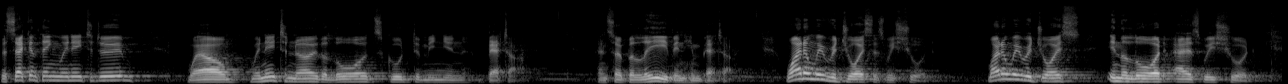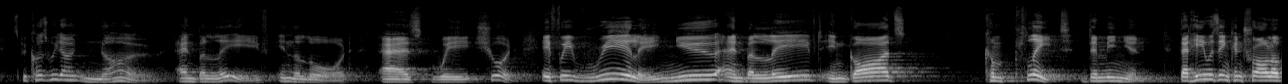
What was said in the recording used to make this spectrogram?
The second thing we need to do, well, we need to know the Lord's good dominion better. And so believe in Him better. Why don't we rejoice as we should? Why don't we rejoice in the Lord as we should? It's because we don't know and believe in the Lord as we should. If we really knew and believed in God's complete dominion, that He was in control of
